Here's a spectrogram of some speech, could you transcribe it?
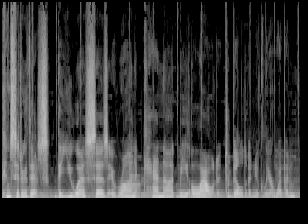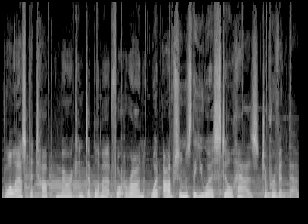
Consider this the U.S. says Iran cannot be allowed to build a nuclear weapon. We'll ask the top American diplomat for Iran what options the U.S. still has to prevent that.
